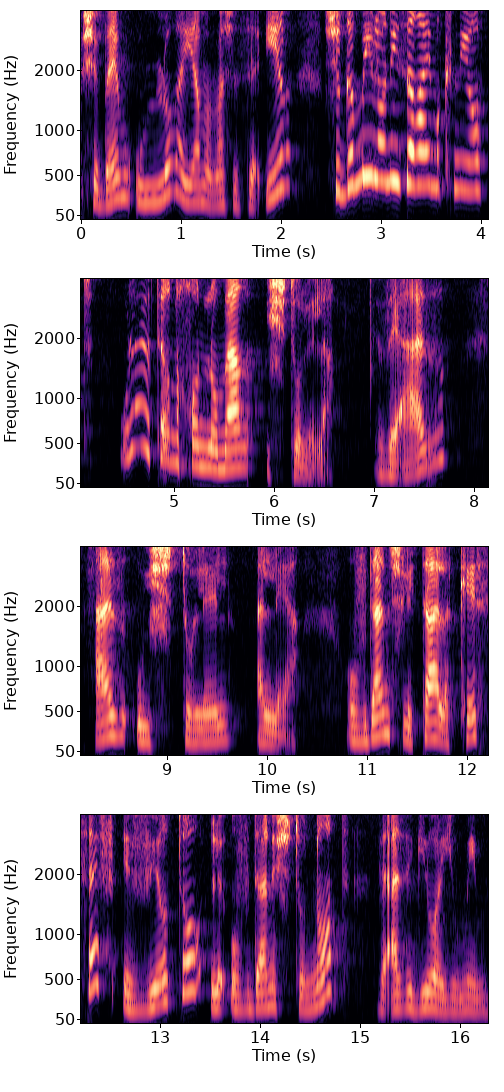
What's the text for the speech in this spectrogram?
שבהם הוא לא היה ממש זהיר, שגם היא לא נזהרה עם הקניות. אולי יותר נכון לומר, השתוללה. ואז, אז הוא השתולל עליה. אובדן שליטה על הכסף הביא אותו לאובדן עשתונות, ואז הגיעו האיומים.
